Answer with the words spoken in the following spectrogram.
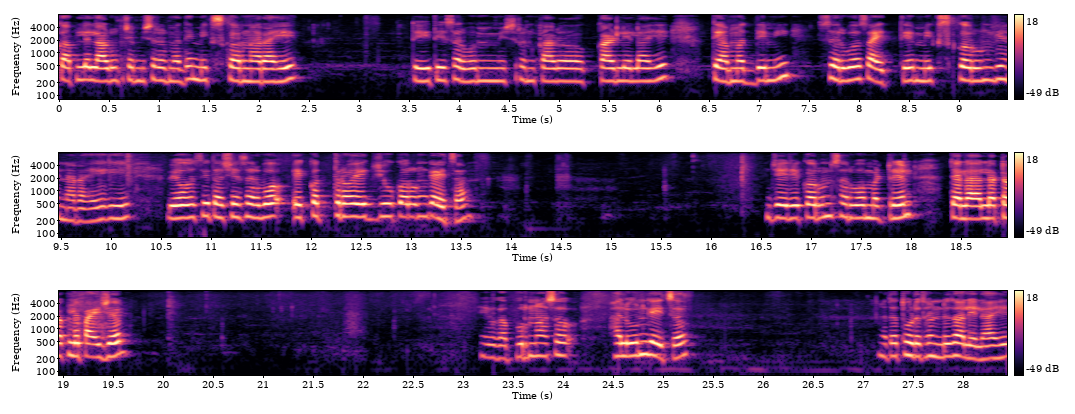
आपल्या लाडूंच्या मिश्रणमध्ये मिक्स करणार आहे. ते ते सर्व मिश्रण काढ काढलेलं आहे. त्यामध्ये मी सर्व साहित्य मिक्स करून घेणार आहे. हे व्यवस्थित असे सर्व एकत्र एकजीव करून घ्यायचा. जेणेकरून सर्व मटेरियल त्याला लटकले पाहिजे. हे बघा पूर्ण असं हलवून घ्यायचं. आता थोडं थंड झालेलं आहे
